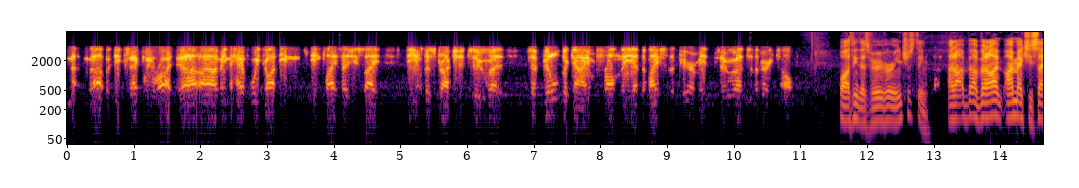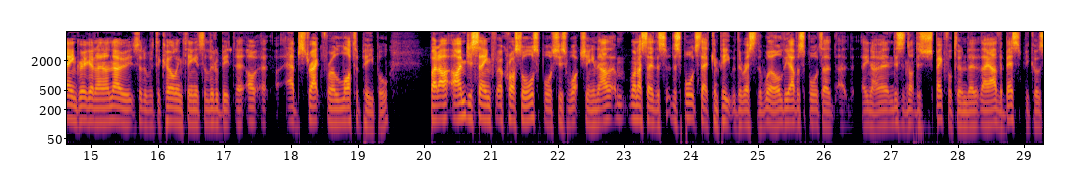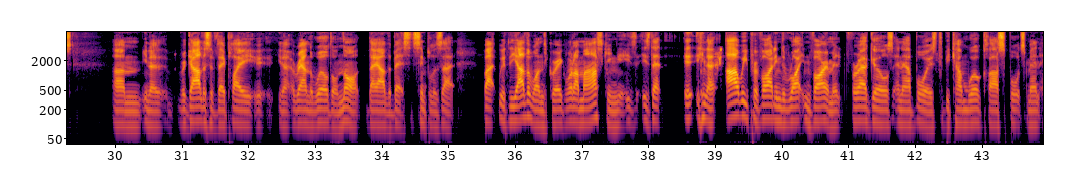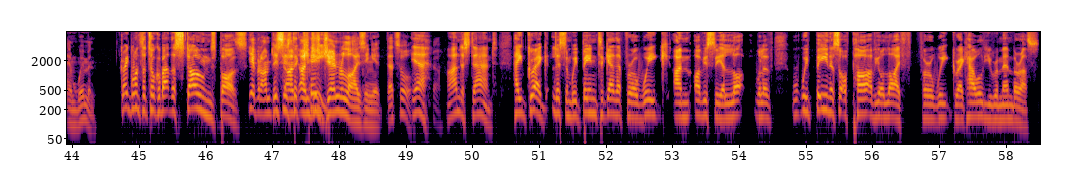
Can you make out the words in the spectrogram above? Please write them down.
No, no, but exactly right. Uh, I mean, have we got in, in place, as you say, the infrastructure to uh, to build the game from the at the base of the pyramid to uh, to the very top? Well, I think that's very, very interesting. And I, but but I'm, I'm actually saying, Greg, and I know sort of with the curling thing, it's a little bit uh, uh, abstract for a lot of people. But I, I'm just saying across all sports, just watching, and I, when I say the, the sports that compete with the rest of the world, the other sports are, are you know, and this is not disrespectful to them, they, they are the best because, um, you know, regardless if they play, uh, you know, around the world or not, they are the best. It's simple as that. But with the other ones, Greg, what I'm asking is, is that, uh, you know, are we providing the right environment for our girls and our boys to become world class sportsmen and women? Greg wants to talk about the stones, Boz. Yeah, but I'm This just, is I'm, the I'm key. just generalizing it. That's all. Yeah, I understand. Hey, Greg, listen, we've been together for a week. I'm obviously a lot will have. We've been a sort of part of your life for a week, Greg. How will you remember us?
